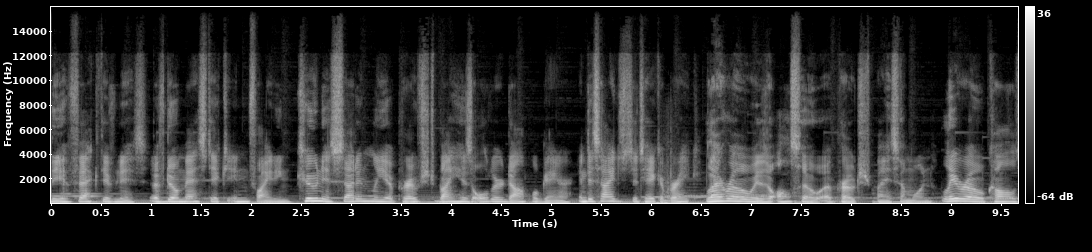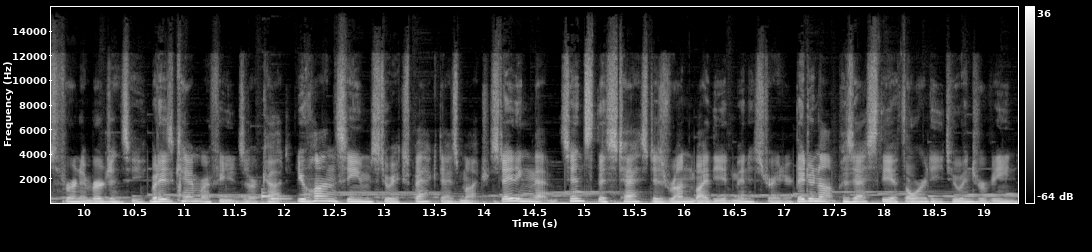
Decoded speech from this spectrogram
the effectiveness of domestic infighting. Kun is suddenly approached by his older doppelganger and decides to take a break. Laro is also approached by someone. Lero calls for an emergency, but his camera feeds are cut. Yuhan seems to expect as much, stating that since this test is run by the administrator, they do not possess the authority to intervene.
